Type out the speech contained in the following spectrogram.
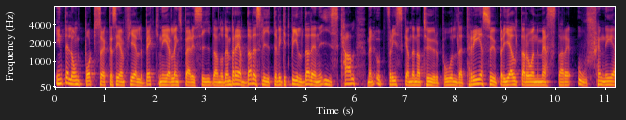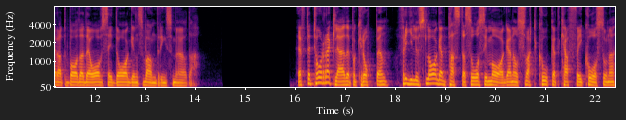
Inte långt bort sökte sig en fjällbäck ner längs bergssidan och den breddades lite vilket bildade en iskall men uppfriskande naturpool där tre superhjältar och en mästare ogenerat badade av sig dagens vandringsmöda. Efter torra kläder på kroppen, friluftslagad pastasås i magarna och svartkokat kaffe i kåsorna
